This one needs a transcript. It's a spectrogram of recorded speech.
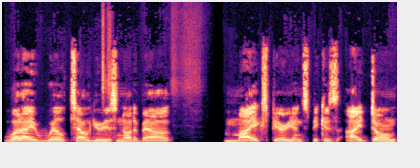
what i will tell you is not about my experience because i don't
